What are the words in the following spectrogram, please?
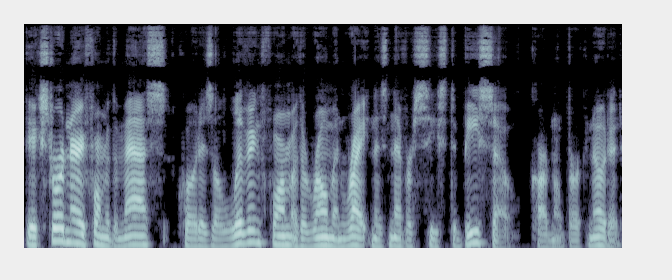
The extraordinary form of the Mass, quote, is a living form of the Roman rite and has never ceased to be so, Cardinal Burke noted.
